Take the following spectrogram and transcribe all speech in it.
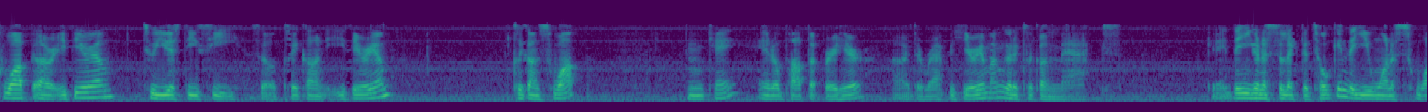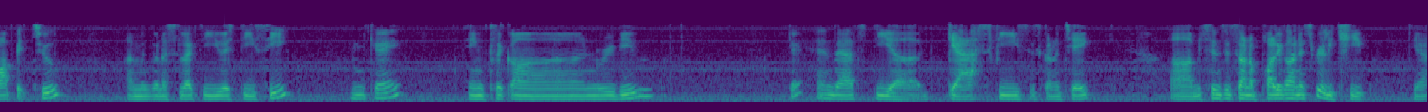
swap our Ethereum to USDC so click on Ethereum click on swap okay it'll pop up right here uh, the wrap Ethereum. I'm gonna click on max okay. Then you're gonna select the token that you want to swap it to I'm going to select the USDC okay and click on review okay and that's the uh, gas fees it's going to take. Um, since it's on a polygon it's really cheap yeah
